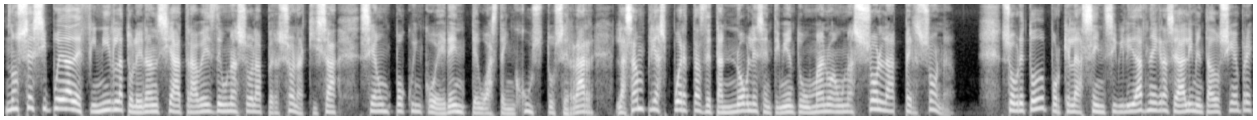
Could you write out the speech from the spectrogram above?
No sé si pueda definir la tolerancia a través de una sola persona, quizá sea un poco incoherente o hasta injusto cerrar las amplias puertas de tan noble sentimiento humano a una sola persona sobre todo porque la sensibilidad negra se ha alimentado siempre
